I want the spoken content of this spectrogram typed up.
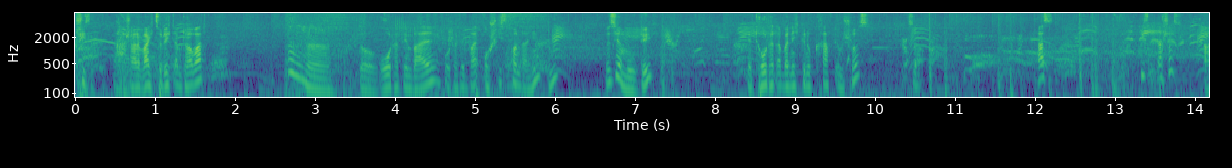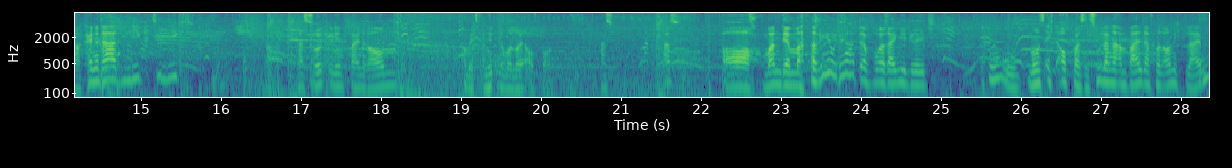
schießen. Ah, schade, war ich zu dicht am Torwart. Ah, so, Rot hat den Ball, Rot hat den Ball. Oh, schießt von da hinten. Das ist ja mutig. Der Tod hat aber nicht genug Kraft im Schuss. So. Was? Schießen nach Schuss. Ah, keine da, die liegt, sie liegt. Pass zurück in den freien Raum. Komm, jetzt von hinten nochmal neu aufbauen. Pass. Pass. Och, Mann, der Mario, der hat da voll reingegrätscht. Uh, man muss echt aufpassen. Zu lange am Ball darf man auch nicht bleiben.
